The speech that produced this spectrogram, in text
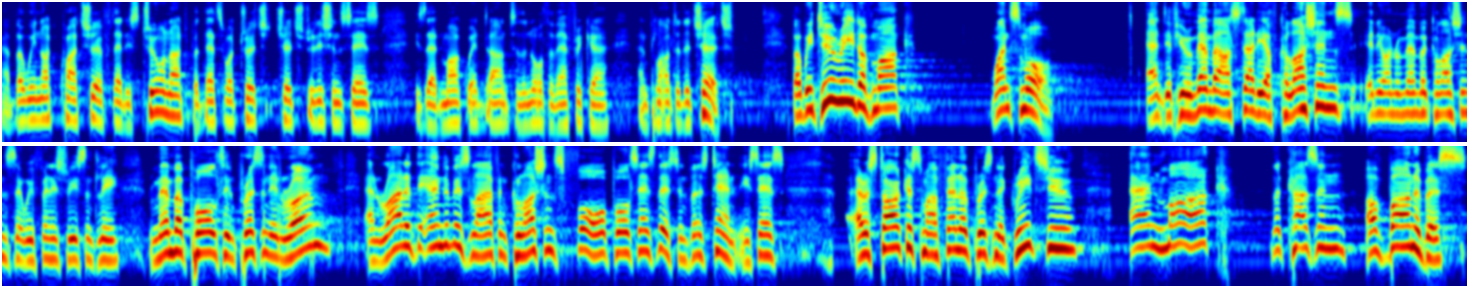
Uh, but we're not quite sure if that is true or not, but that's what church, church tradition says, is that Mark went down to the north of Africa and planted a church. But we do read of Mark once more. And if you remember our study of Colossians, anyone remember Colossians that we finished recently? Remember Paul's in prison in Rome, and right at the end of his life in Colossians 4, Paul says this in verse 10. He says, Aristarchus, my fellow prisoner, greets you, and Mark, the cousin of Barnabas,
